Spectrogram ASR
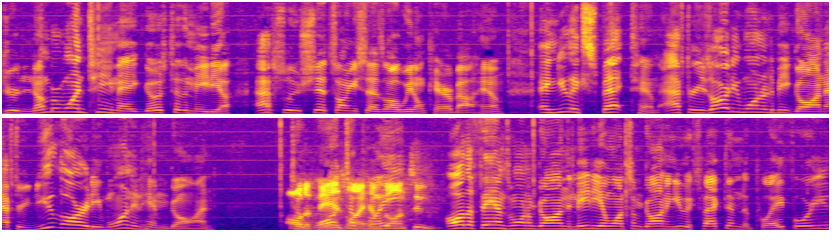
Your number one teammate goes to the media, absolute shits on you, says, "Oh, we don't care about him," and you expect him after he's already wanted to be gone, after you've already wanted him gone. All the fans want want him gone too. All the fans want him gone, the media wants him gone, and you expect him to play for you,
